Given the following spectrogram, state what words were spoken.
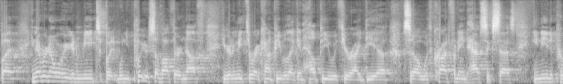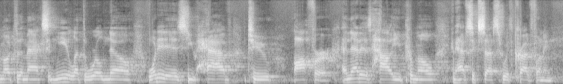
But you never know where you're going to meet, but when you put yourself out there enough, you're going to meet the right kind of people that can help you with your idea. So with crowdfunding to have success, you need to promote to the max and you need to let the world know what it is you have to offer. And that is how you promote and have success with crowdfunding.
